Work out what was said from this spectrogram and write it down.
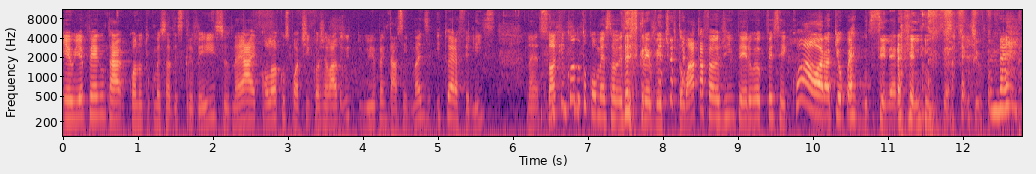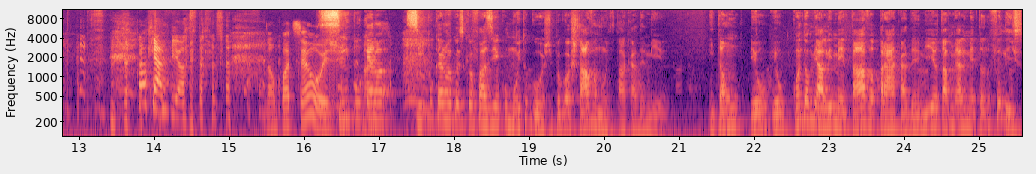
eu ia perguntar, quando tu começou a descrever isso, né? Ah, coloca os potinhos congelados. Eu ia perguntar assim, mas e tu era feliz? Né? Só que quando tu começou a descrever, tipo, tomar café o dia inteiro, eu pensei, qual a hora que eu pergunto se ele era feliz? Né? Tipo, né? qual que é a pior situação? Não pode ser hoje. Sim porque, mas... era, sim, porque era uma coisa que eu fazia com muito gosto. Tipo, eu gostava muito da academia. Então, eu, eu quando eu me alimentava para a academia, eu estava me alimentando feliz.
